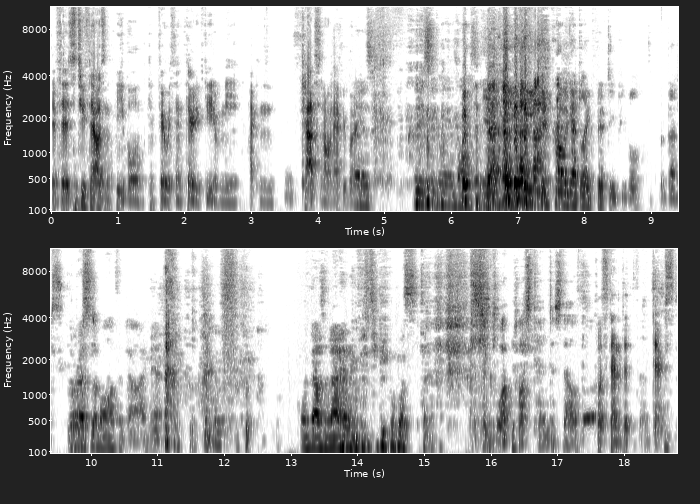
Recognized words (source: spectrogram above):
if there's 2,000 people can fit within 30 feet of me, I can cast it on everybody. is basically impossible. Yeah, you, you could probably get like fifty people, but that's The rest of them all have to die. Yeah. 1,950 people must die. It's like, what, plus 10 to stealth? Plus 10 to dex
